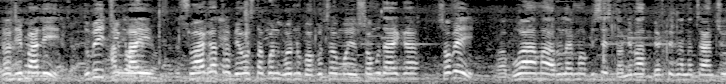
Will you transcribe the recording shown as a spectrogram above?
र नेपाली दुवै टिमलाई स्वागत र व्यवस्थापन गर्नुभएको छ म यो समुदायका सबै बुवा आमाहरूलाई म विशेष धन्यवाद व्यक्त गर्न चाहन्छु।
